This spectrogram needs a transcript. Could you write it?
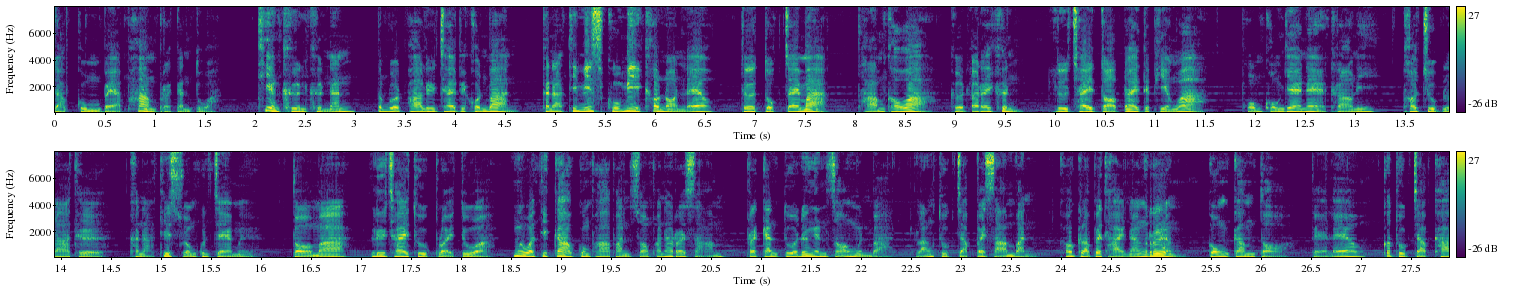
จับกลุ่มแบบห้ามประกันตัว เที่ยงคืนคืนนั้นตำรวจพาลือชัยไปค้นบ้าน ขณะที่มิสคูมี่เข้านอนแล้ว เธอตกใจมาก ถามเขาว่า เกิดอะไรขึ้น ลือชัยตอบได้แต่เพียงว่า ผมคงแย่แน่คราวนี้ เขาจูบลาเธอ ขณะที่สวมกุญแจมือ ต่อมาลือชัยถูกปล่อยตัว เมื่อวันที่ 9 กุมภาพันธ์ 2503 ประกันตัวด้วยเงิน 20,000 บาท หลังถูกจับไป 3 วัน เขากลับไปถ่ายหนังเรื่อง กงกรรมต่อ แต่แล้วก็ถูกจับคา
